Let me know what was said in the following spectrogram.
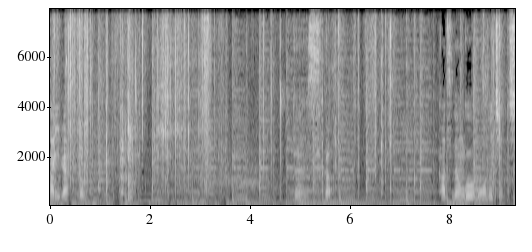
はいラスト。プンスカカツ丼号モードチェンジ。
